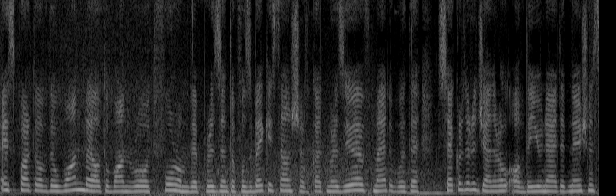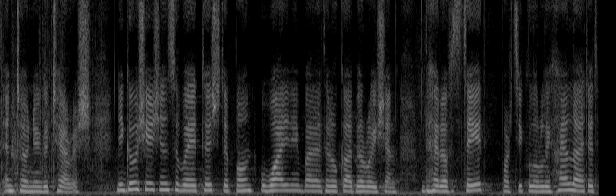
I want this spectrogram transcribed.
As part of the One Belt, One Road Forum, the President of Uzbekistan, Shavkat Mirziyoyev, met with the Secretary General of the United Nations, Antonio Guterres. Negotiations were touched upon widening bilateral cooperation. The head of state particularly highlighted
